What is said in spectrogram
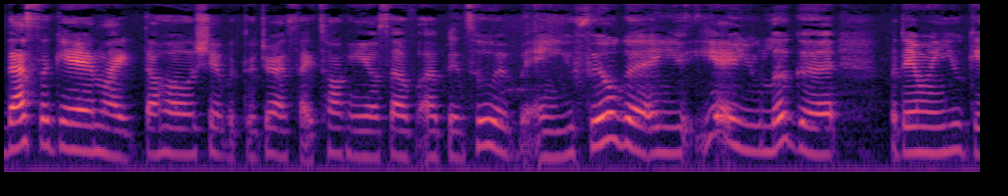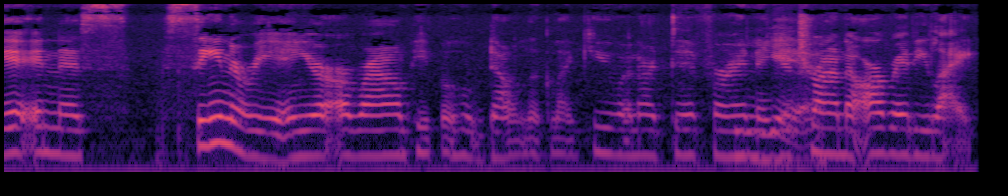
that's again like the whole shit with the dress, like talking yourself up into it, and you feel good, and you yeah you look good, but then when you get in this scenery and you're around people who don't look like you and are different, and you're trying to already like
